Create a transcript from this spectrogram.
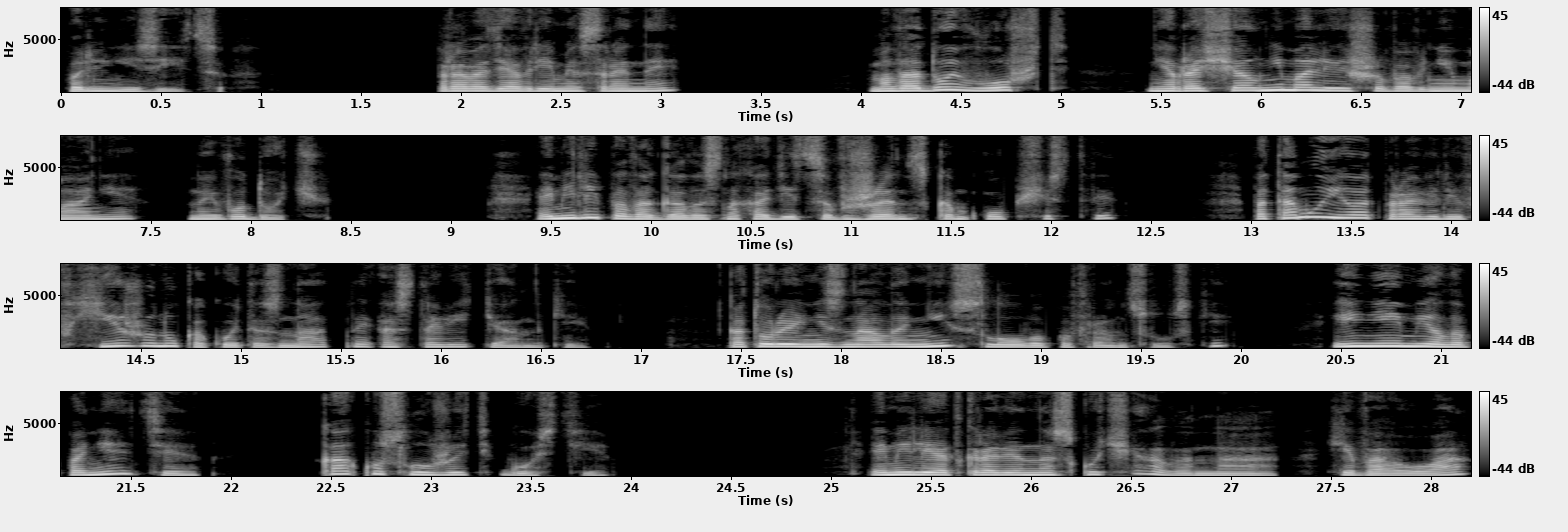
полинезийцев. Проводя время с Рене, молодой вождь не обращал ни малейшего внимания на его дочь. Эмили полагалось находиться в женском обществе, потому ее отправили в хижину какой-то знатной островитянки, которая не знала ни слова по-французски и не имела понятия, как услужить гостье. Эмилия откровенно скучала на Хивауа.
